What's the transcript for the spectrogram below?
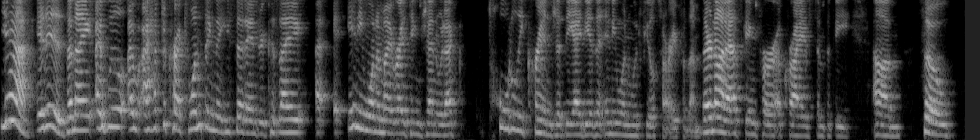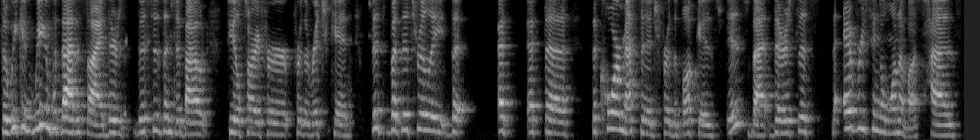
Yeah, it is, and I I will I, I have to correct one thing that you said, Andrew, because I, I, any one of my rising gen would act, totally cringe at the idea that anyone would feel sorry for them. They're not asking for a cry of sympathy. Um, so so we can we can put that aside. There's this isn't about feel sorry for for the rich kid. This but this really the at at the the core message for the book is is that there's this that every single one of us has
